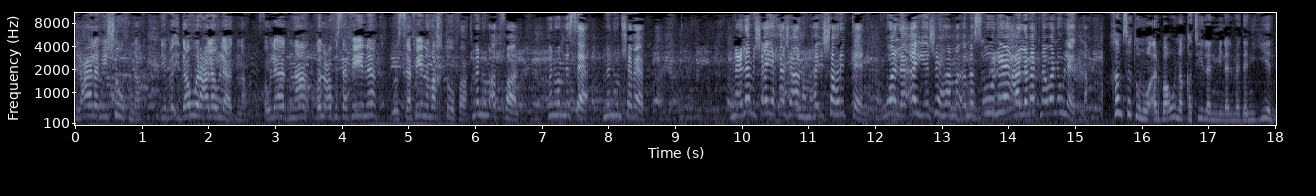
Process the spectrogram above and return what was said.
العالم يشوفنا يدور على أولادنا. أولادنا طلعوا في سفينة والسفينة مخطوفة. منهم أطفال منهم نساء منهم شباب. نعلمش أي حاجة عنهم هاي الشهر الثاني. ولا أي جهة مسؤولة علمتنا وين أولادنا. 45 قتيلا من المدنيين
